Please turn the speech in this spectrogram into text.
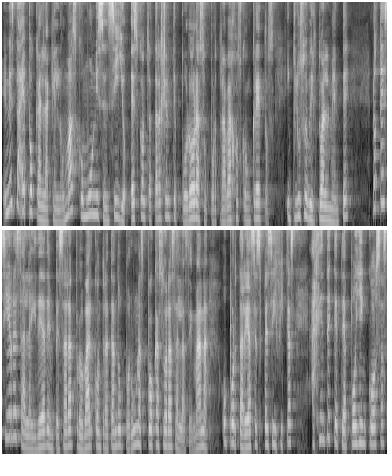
En esta época en la que lo más común y sencillo es contratar gente por horas o por trabajos concretos, incluso virtualmente, no te cierres a la idea de empezar a probar contratando por unas pocas horas a la semana o por tareas específicas a gente que te apoye en cosas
